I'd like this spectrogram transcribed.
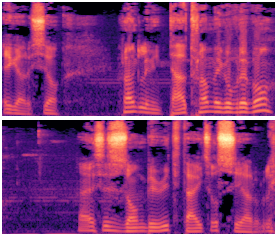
ეგ არისო. ფრანგლინი დათრა მეგობრებო. აი ეს ზომბივით დაიწყო სიარული.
